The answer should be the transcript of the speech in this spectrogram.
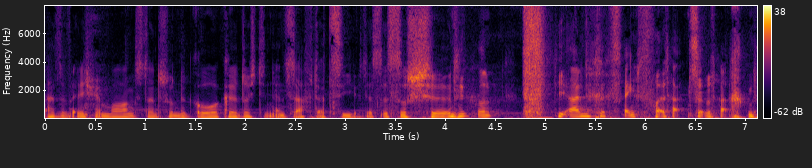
also wenn ich mir morgens dann schon eine Gurke durch den Entsafter ziehe, das ist so schön. Und die andere fängt voll an zu lachen,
